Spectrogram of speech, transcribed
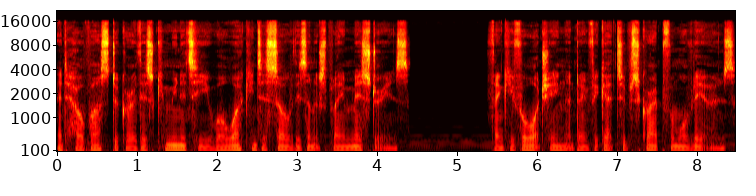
and help us to grow this community while working to solve these unexplained mysteries. Thank you for watching and don't forget to subscribe for more videos.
